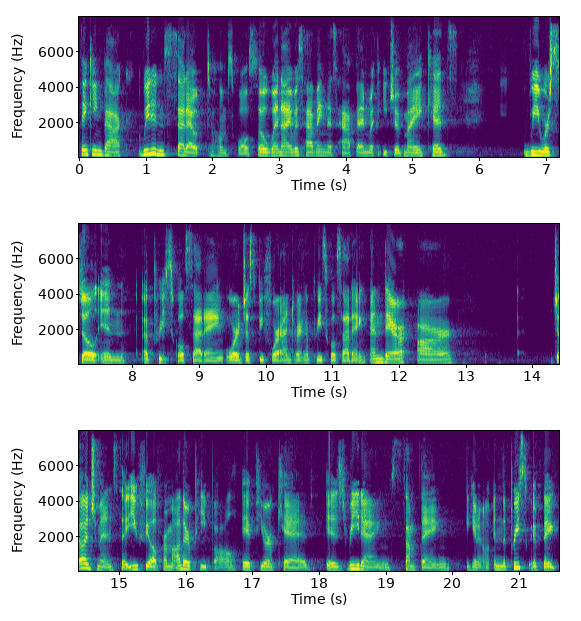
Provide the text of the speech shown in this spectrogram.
thinking back, we didn't set out to homeschool. So when I was having this happen with each of my kids, we were still in a preschool setting or just before entering a preschool setting. And there are judgments that you feel from other people if your kid is reading something you know in the preschool if they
